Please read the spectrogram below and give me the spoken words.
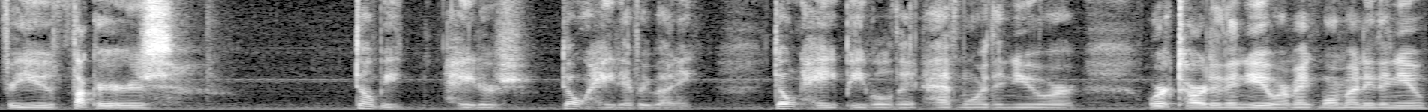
for you fuckers don't be haters. Don't hate everybody. Don't hate people that have more than you or worked harder than you or make more money than you.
